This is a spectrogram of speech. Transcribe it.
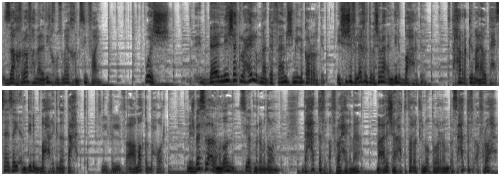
زخرفها مناديل 550 فاين. وش؟ ده ليه شكله حلو؟ ما تفهمش مين اللي قرر كده. الشيشه في الآخر تبقى شبه قنديل البحر كده. تتحرك كده مع الهواء تحسها زي قنديل البحر كده تحت في, في, في اعماق البحار. مش بس بقى رمضان سيبك من رمضان. ده حتى في الافراح يا جماعة. معلش أنا هتطرق لنقطة بره بس حتى في الافراح.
